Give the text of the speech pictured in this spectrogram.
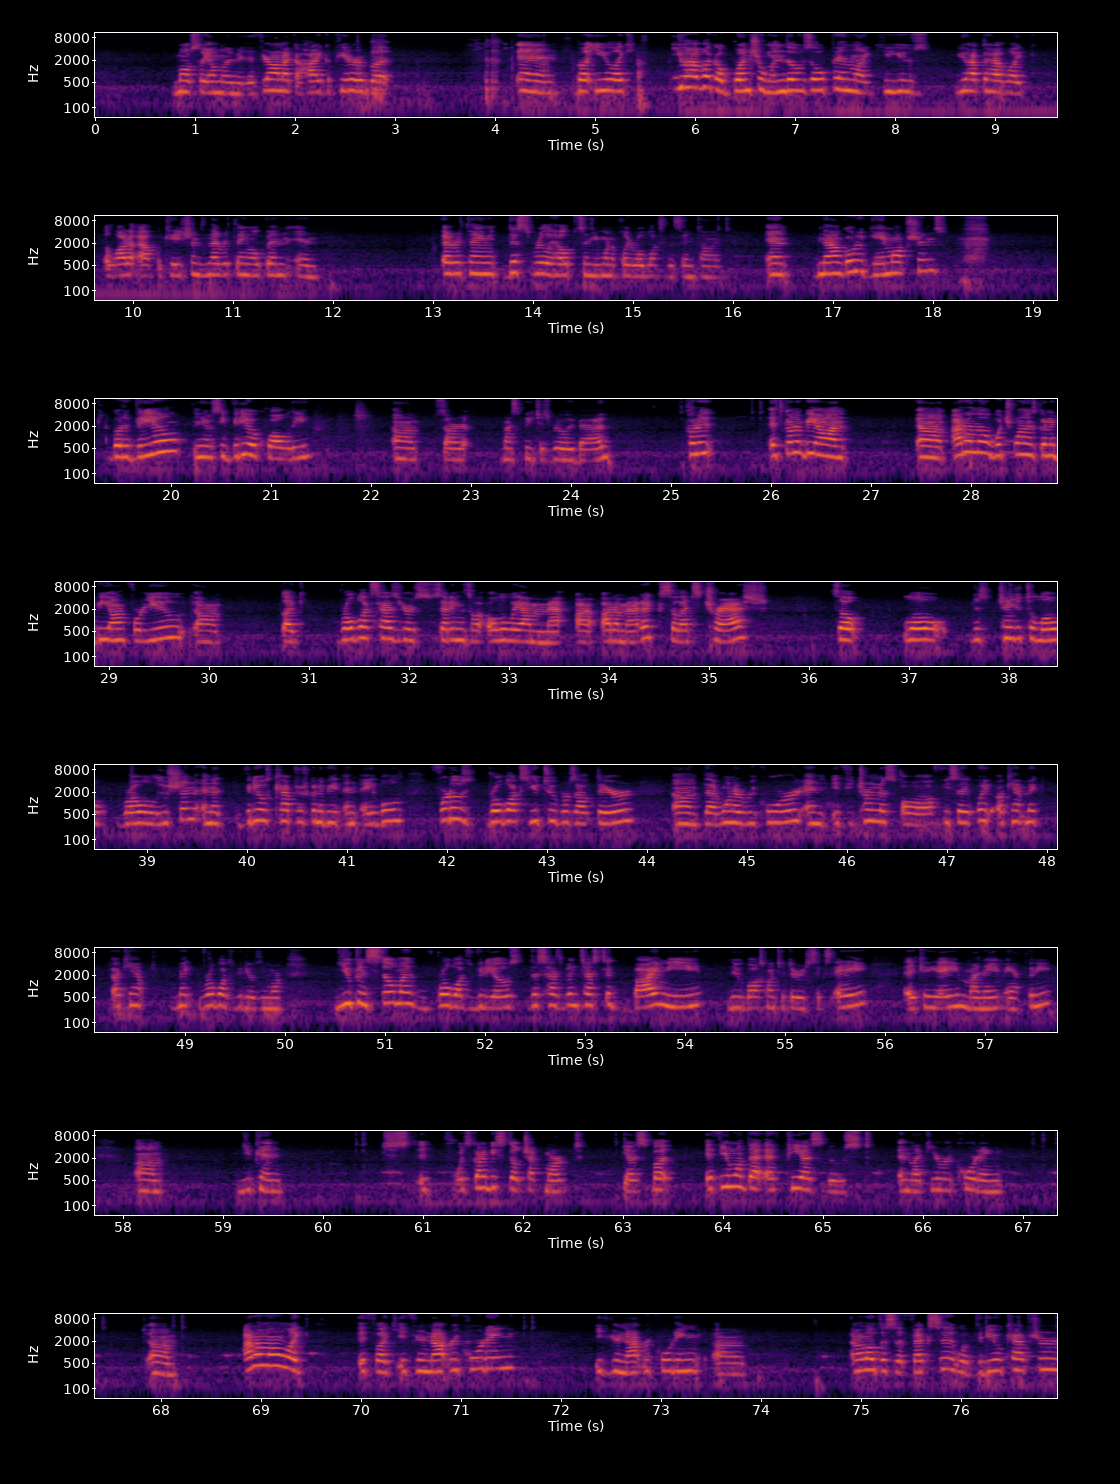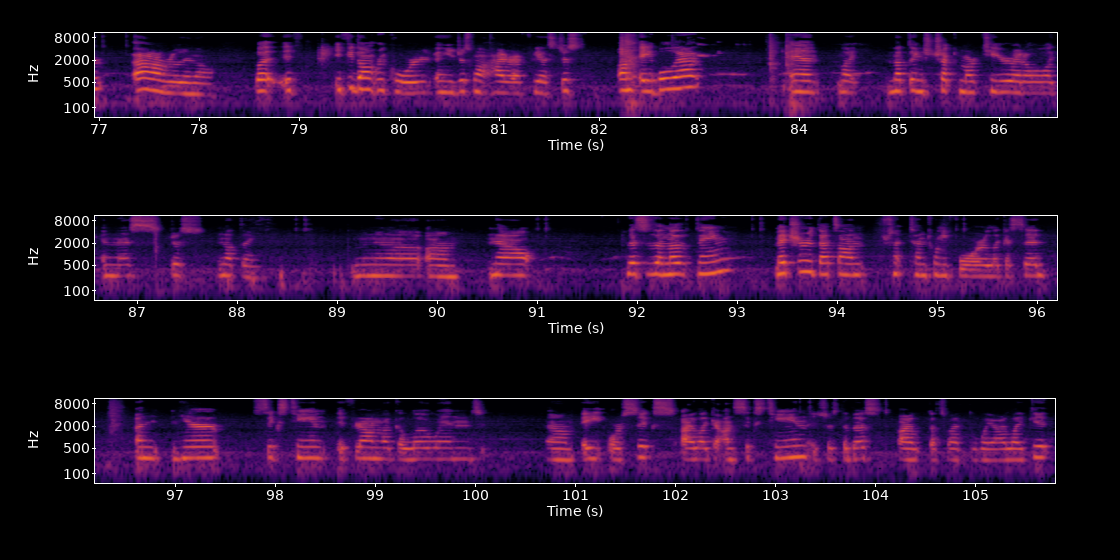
mostly unlimited. If you're on like a high computer, but and but you like you have like a bunch of windows open, like you use you have to have like a lot of applications and everything open and everything. This really helps, and you want to play Roblox at the same time. And now go to game options. Go to video, and you'll see video quality. Um, sorry, my speech is really bad. Put it. It's gonna be on um, I don't know which one is going to be on for you. Um, like, Roblox has your settings all the way on uh, automatic, so that's trash. So, low, just change it to low resolution, and the video capture is going to be enabled. For those Roblox YouTubers out there um, that want to record, and if you turn this off, you say, wait, I can't make, I can't make Roblox videos anymore. You can still make Roblox videos. This has been tested by me, Noob Boss 1236A aka my name Anthony. Um, you can. It, it's gonna be still check marked, yes. But if you want that FPS boost and like you're recording, um, I don't know, like if like if you're not recording, if you're not recording, uh, I don't know if this affects it with video capture. I don't really know. But if if you don't record and you just want higher FPS, just unable that and like nothing's checked marked here at all, like in this, just nothing. um, now, this is another thing. Make sure that's on 1024, like I said. And here, 16, if you're on like a low end, um, 8 or 6, I like it on 16. It's just the best. I, that's why, the way I like it.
